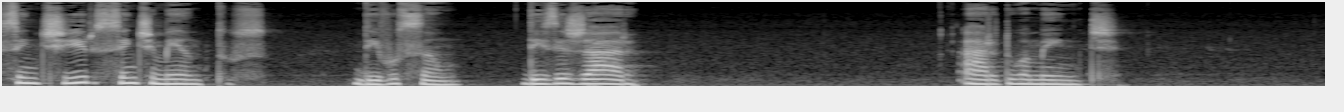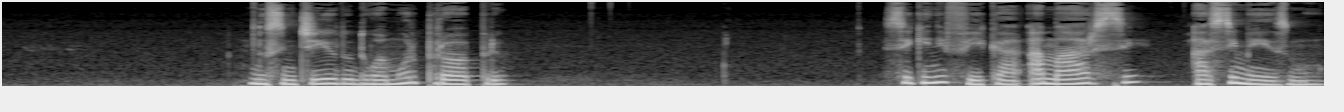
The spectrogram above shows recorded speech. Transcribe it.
sentir sentimentos, devoção, desejar arduamente, no sentido do amor próprio, significa amar-se a si mesmo,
